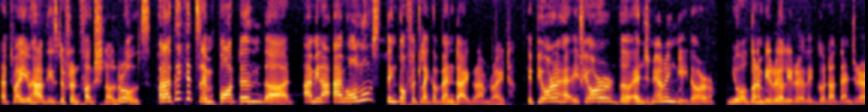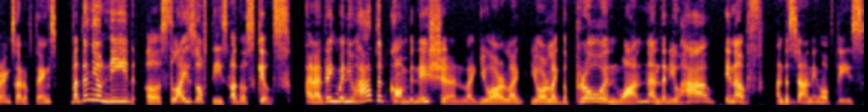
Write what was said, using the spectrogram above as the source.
That's why you have these different functional roles. But I think it's important that, I mean, I, I almost think of it like a Venn diagram, right? If you're a, if you're the engineering leader, you're going to be really really good at the engineering side of things. But then you need a slice of these other skills, and i think when you have that combination like you are like you're like the pro in one and then you have enough understanding of these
